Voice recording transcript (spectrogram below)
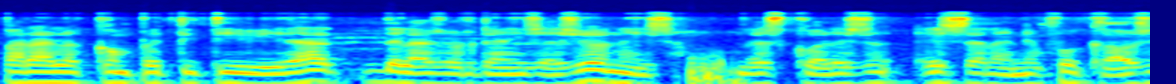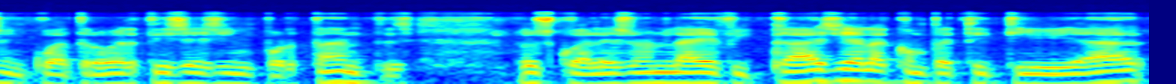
para la competitividad de las organizaciones, los cuales estarán enfocados en cuatro vértices importantes, los cuales son la eficacia, la competitividad,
